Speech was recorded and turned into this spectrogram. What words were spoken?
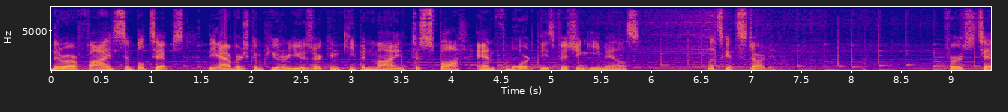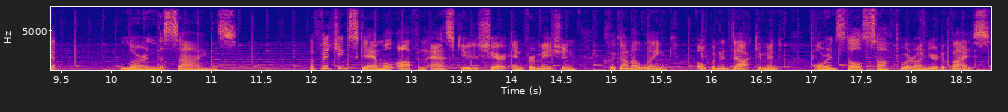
There are five simple tips the average computer user can keep in mind to spot and thwart these phishing emails. Let's get started. First tip Learn the signs. A phishing scam will often ask you to share information, click on a link, open a document, or install software on your device.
